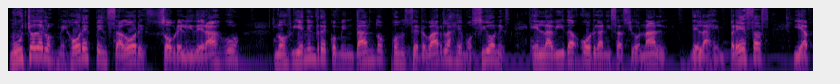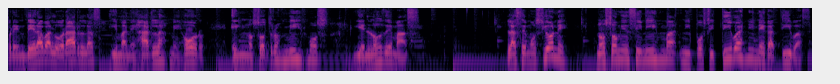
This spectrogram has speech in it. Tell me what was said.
Muchos de los mejores pensadores sobre liderazgo nos vienen recomendando conservar las emociones en la vida organizacional de las empresas y aprender a valorarlas y manejarlas mejor en nosotros mismos y en los demás. Las emociones no son en sí mismas ni positivas ni negativas,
